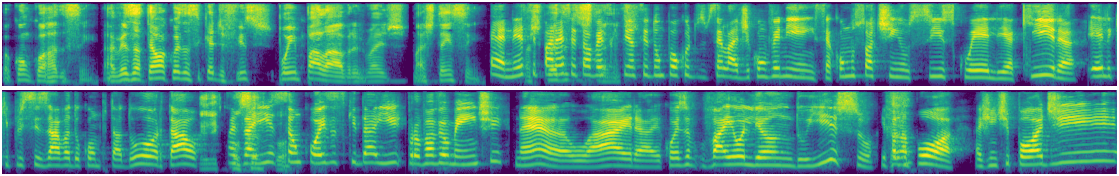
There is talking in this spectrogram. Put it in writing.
eu concordo, sim. Às vezes até uma coisa assim que é difícil pôr em palavras, mas, mas tem sim. É, nesse parece talvez que tenha sido um pouco, de, sei lá, de conveniência. Como só tinha o Cisco, ele e a Kira, ele que precisava do computador tal. Ele Mas aí consertou. são coisas que daí, provavelmente, né, o Aira, e coisa, vai olhando isso e falando, É. pô, a gente pode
